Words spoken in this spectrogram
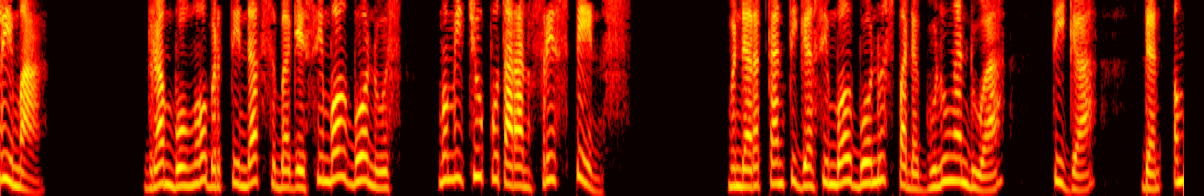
5. Drum bongo bertindak sebagai simbol bonus, memicu putaran free spins. Mendaratkan tiga simbol bonus pada gulungan 2, 3, dan 4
